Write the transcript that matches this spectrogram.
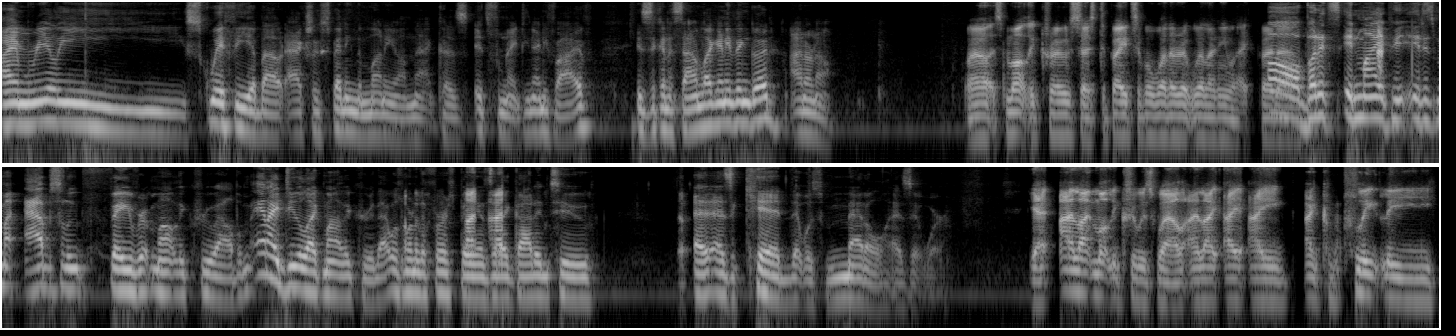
I'm really squiffy about actually spending the money on that because it's from 1995. Is it going to sound like anything good? I don't know. Well, it's Motley Crue, so it's debatable whether it will anyway. But, oh, uh, but it's in my opinion, it is my absolute favorite Motley Crue album, and I do like Motley Crue. That was one of the first bands I- that I got into as a kid that was metal, as it were. yeah, I like Motley Crue as well. I like I I I completely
